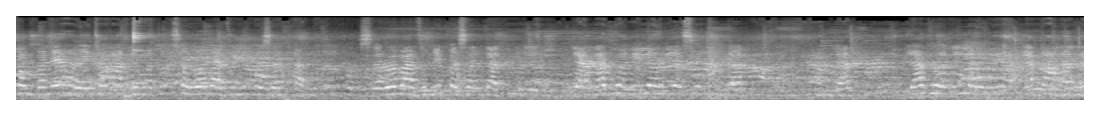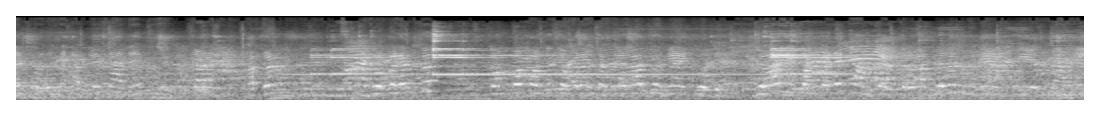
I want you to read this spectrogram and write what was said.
कंपने हवेच्या माध्यमातून सर्व बाजूने पसरतात. सर्व बाजूने पसरतात. त्यांना ध्वनी लहरी असे म्हणतात. म्हणतात या ध्वनी लहरी आपल्या कानाला धरून आपल्या काने आपण जोपर्यंत कंप पडतो तोपर्यंत आपल्याला ध्वनी ऐकू होते जेव्हा ही कंपने थांबतात तेव्हा आपल्याला ध्वनी ऐकू येत नाही.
